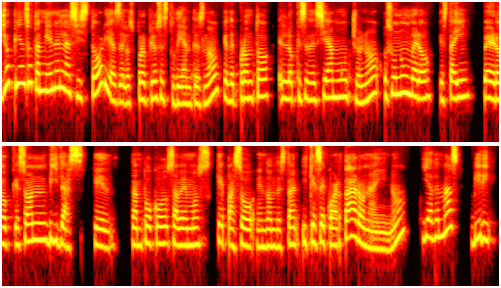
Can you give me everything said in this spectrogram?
yo pienso también en las historias de los propios estudiantes, ¿no? Que de pronto lo que se decía mucho, ¿no? Es un número que está ahí, pero que son vidas que tampoco sabemos qué pasó, en dónde están y que se coartaron ahí, ¿no? Y además, Viri,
